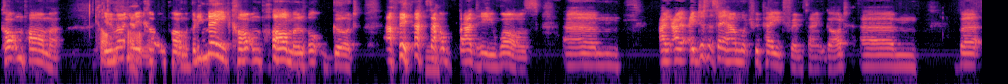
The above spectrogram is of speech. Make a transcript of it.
Carlton Palmer. Carlton he reminded me of. Carlton Palmer, but he made Carlton Palmer look good. I mean, that's Mm. how bad he was. Um, I, I, it doesn't say how much we paid for him, thank God. Um, but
